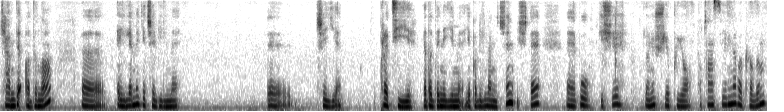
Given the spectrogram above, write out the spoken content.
kendi adına e, eyleme geçebilme e, şeyi, pratiği ya da deneyimi yapabilmen için işte e, bu kişi dönüş yapıyor. Potansiyeline bakalım.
